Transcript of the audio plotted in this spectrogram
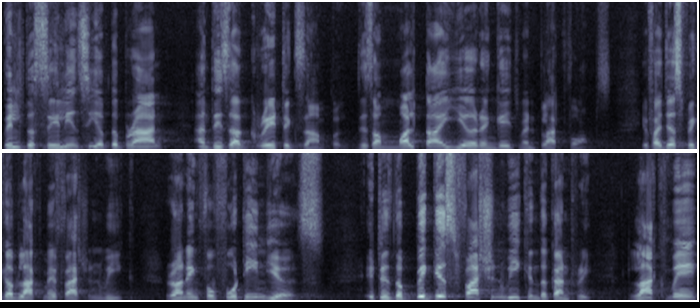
build the saliency of the brand, and these are great examples. These are multi-year engagement platforms. If I just pick up Lakme Fashion Week, running for 14 years, it is the biggest fashion week in the country. Lakme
